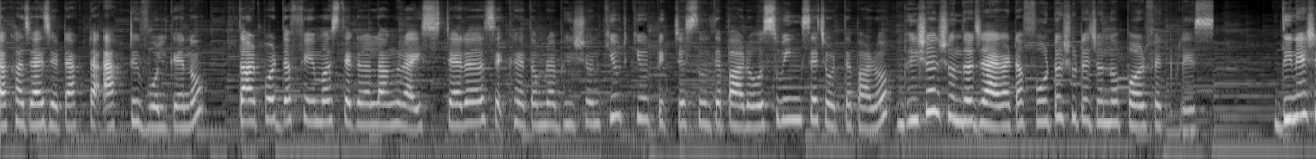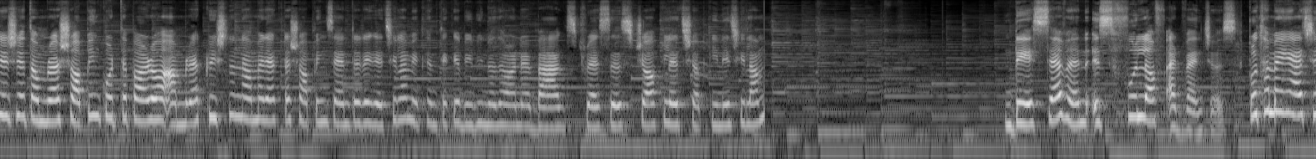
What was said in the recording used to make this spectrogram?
দেখা যায়, যেটা একটা অ্যাক্টিভ ভোলকেনো। তারপর the famous Tegallalang rice terrace, এখানে তোমরা ভীষণ কিউট কিউট পিকচার্স তুলতে পারো সুইংসে চড়তে পারো। ভীষণ সুন্দর জায়গাটা ফটোশুটের জন্য পারফেক্ট প্লেস দিনের শেষে তোমরা শপিং করতে পারো। আমরা কৃষ্ণ নামের একটা শপিং সেন্টারে গেছিলাম। এখান থেকে বিভিন্ন ধরনের ব্যাগস ড্রেসেস চকলেট সব কিনেছিলাম। Day seven is full of adventures প্রথমেই আছে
